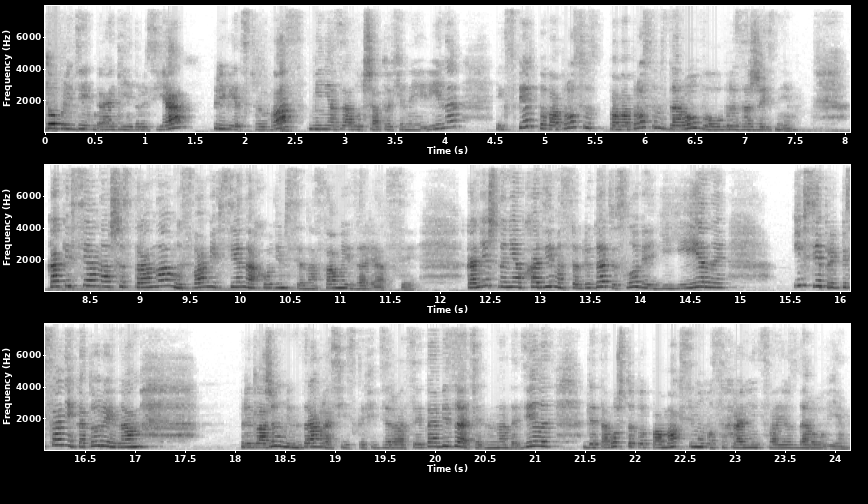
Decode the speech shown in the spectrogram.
Добрый день, дорогие друзья! Приветствую вас! Меня зовут Шатохина Ирина, эксперт по, вопросу, по вопросам здорового образа жизни. Как и вся наша страна, мы с вами все находимся на самоизоляции. Конечно, необходимо соблюдать условия гигиены и все предписания, которые нам предложил Минздрав Российской Федерации. Это обязательно надо делать для того, чтобы по максимуму сохранить свое здоровье.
